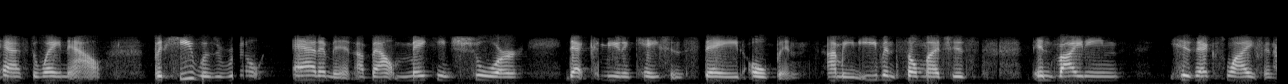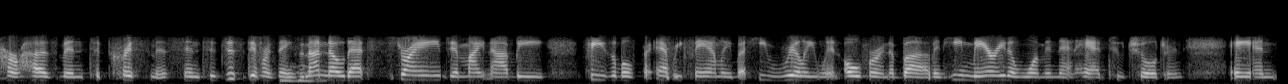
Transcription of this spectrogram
passed away now, but he was real adamant about making sure that communication stayed open. I mean, even so much as inviting his ex-wife and her husband to Christmas and to just different things. Mm-hmm. And I know that's strange and might not be feasible for every family, but he really went over and above. And he married a woman that had two children and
